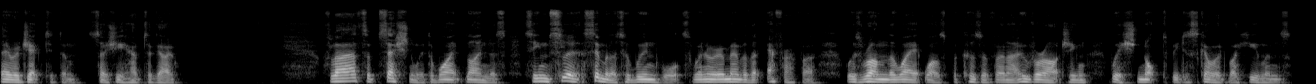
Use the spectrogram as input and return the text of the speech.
They rejected them, so she had to go. Flyairth's obsession with the white blindness seems similar to Woundwort's when we remember that Efrafa was run the way it was because of an overarching wish not to be discovered by humans.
